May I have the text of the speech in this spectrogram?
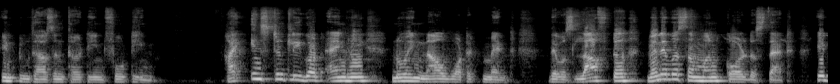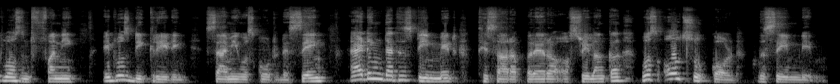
in 2013 14. I instantly got angry knowing now what it meant. There was laughter whenever someone called us that. It wasn't funny, it was degrading, Sammy was quoted as saying, adding that his teammate Thisara Perera of Sri Lanka was also called the same name.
